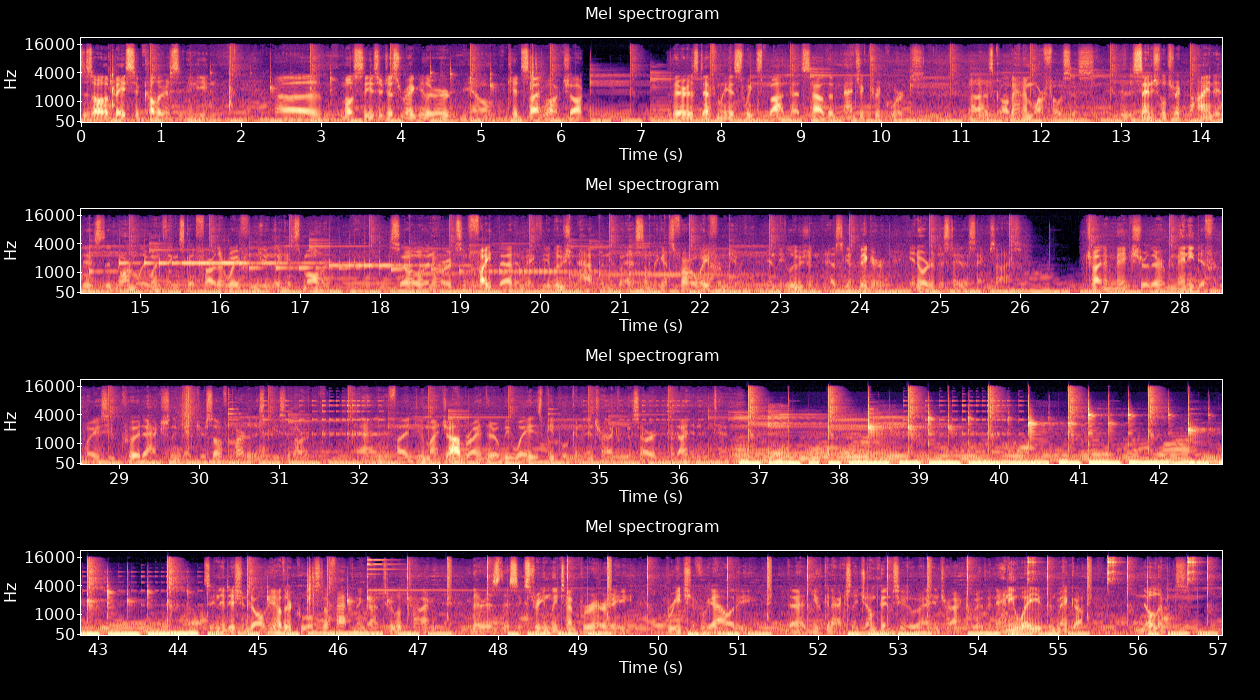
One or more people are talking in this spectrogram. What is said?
this is all the basic colors that you need. Uh, most of these are just regular, you know, kid sidewalk chalk. There is definitely a sweet spot. That's how the magic trick works. Uh, it's called anamorphosis. The essential trick behind it is that normally when things get farther away from you, they get smaller. So in order to fight that and make the illusion happen, as something gets far away from you in the illusion, it has to get bigger in order to stay the same size. Trying to make sure there are many different ways you could actually make yourself part of this piece of art. And if I do my job right, there'll be ways people can interact with this art that I didn't intend. So in addition to all the other cool stuff happening down Tulip Time, there is this extremely temporary breach of reality that you can actually jump into and interact with in any way you can make up. No limits.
